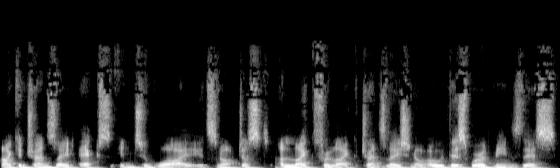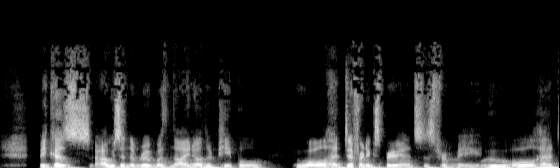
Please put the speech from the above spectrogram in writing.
I can translate X into Y. It's not just a like for like translation of, oh, this word means this. Because I was in the room with nine other people who all had different experiences from me, who all had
